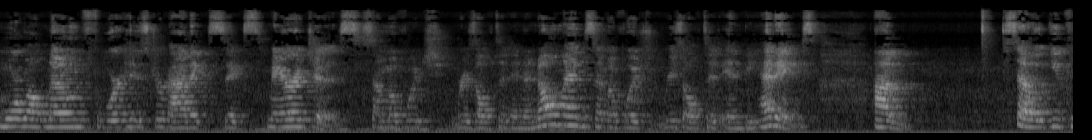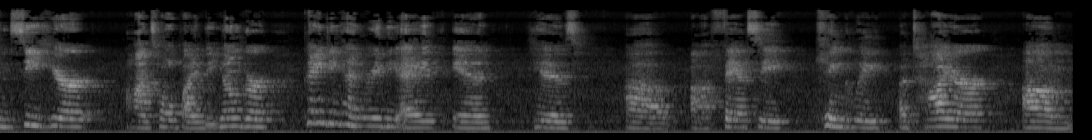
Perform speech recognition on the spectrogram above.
more well known for his dramatic six marriages, some of which resulted in annulment, some of which resulted in beheadings. Um, so you can see here Hans Holbein the Younger painting Henry VIII in his uh, uh, fancy kingly attire. Um,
